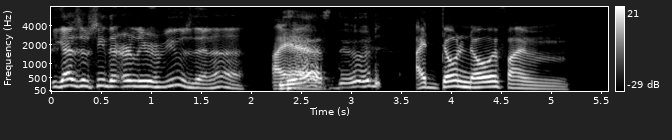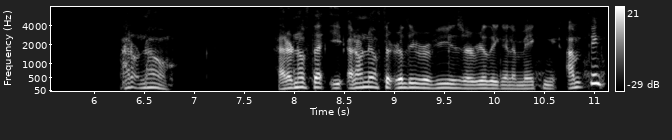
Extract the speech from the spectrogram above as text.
you guys have seen the early reviews then, huh? I yes, have. dude. I don't know if I'm. I don't know. I don't know if that. I don't know if the early reviews are really gonna make me. I'm think.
